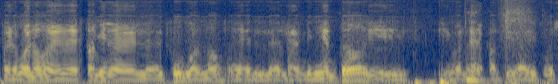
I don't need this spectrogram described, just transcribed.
pero bueno, es también el, fútbol, ¿no? El, rendimiento y, bueno, a partir de ahí pues...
